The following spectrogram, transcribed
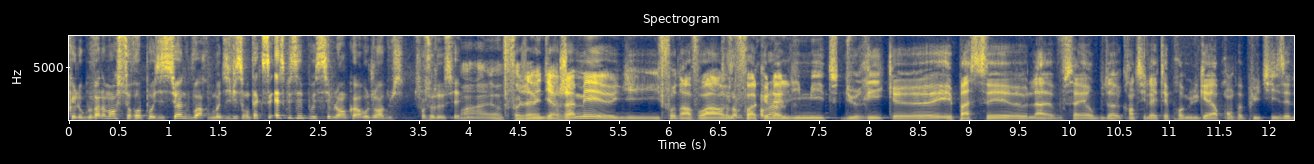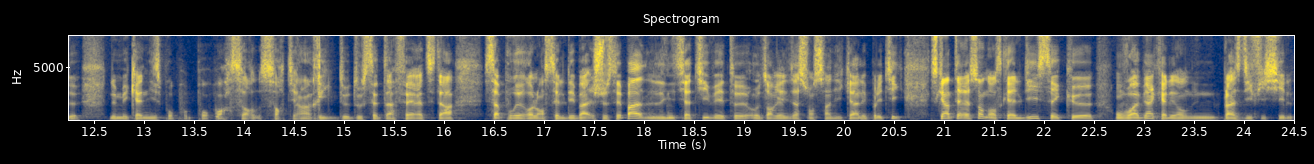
que le gouvernement se repositionne, voire modifie son texte. Est-ce que c'est possible encore aujourd'hui sur ce dossier? Il ne faut jamais dire jamais. Il faudra voir une fois que la limite du RIC euh, est passée. Euh, là, vous savez, quand il a été promulgué, après on peut plus utiliser de, de mécanismes pour, pour, pouvoir sortir un RIC de, de, cette affaire, etc. Ça pourrait relancer le débat. Je ne sais pas. L'initiative est euh, aux organisations syndicales et politiques. Ce qui est intéressant dans ce qu'elle dit, c'est que on voit bien qu'elle est dans une place difficile.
